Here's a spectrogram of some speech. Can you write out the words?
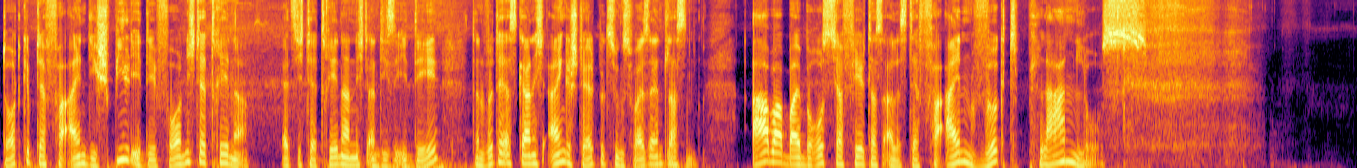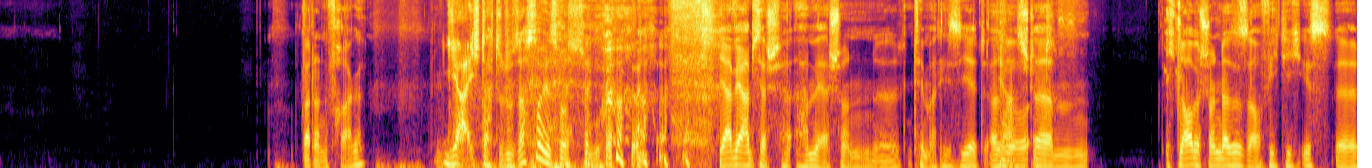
Dort gibt der Verein die Spielidee vor, nicht der Trainer. Hält sich der Trainer nicht an diese Idee, dann wird er erst gar nicht eingestellt bzw. entlassen. Aber bei Borussia fehlt das alles. Der Verein wirkt planlos. War da eine Frage? Ja, ich dachte, du sagst doch jetzt was zu. ja, wir haben es ja, haben wir ja schon äh, thematisiert. Also ja, ähm, ich glaube schon, dass es auch wichtig ist, äh,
